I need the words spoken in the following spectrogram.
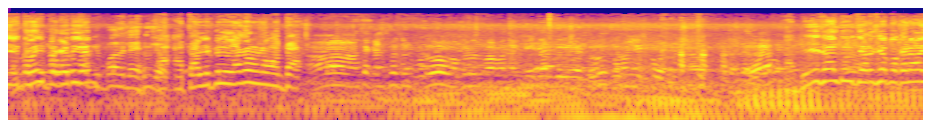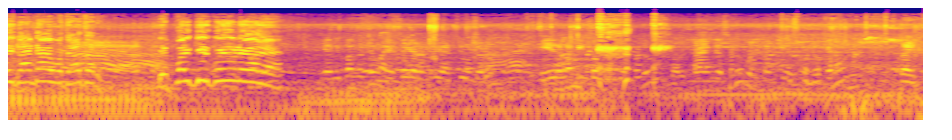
చేద్దాం ఆ తల్లి పిల్లలాగా ఉన్నామంతా. ఆ, అంత కలిసి ఇప్పుడు. ఒకరోజు బాగుందని బీజాలు తిరిగినట్టు గొడవ చేసుకోవాలి ఇట్లాంటి చేస్తారు ఎప్పటికీ కూరగాయలు కావాలి ఏమైనా ఇబ్బంది ఉంటే మా ఎస్ఐ గారు అంటే వచ్చి ఉంటాడు ఏదైనా మీకు సాయం చేస్తాడు. కొంచెం మంచిగా చేసుకోండి. ఓకేనా? రైట్.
